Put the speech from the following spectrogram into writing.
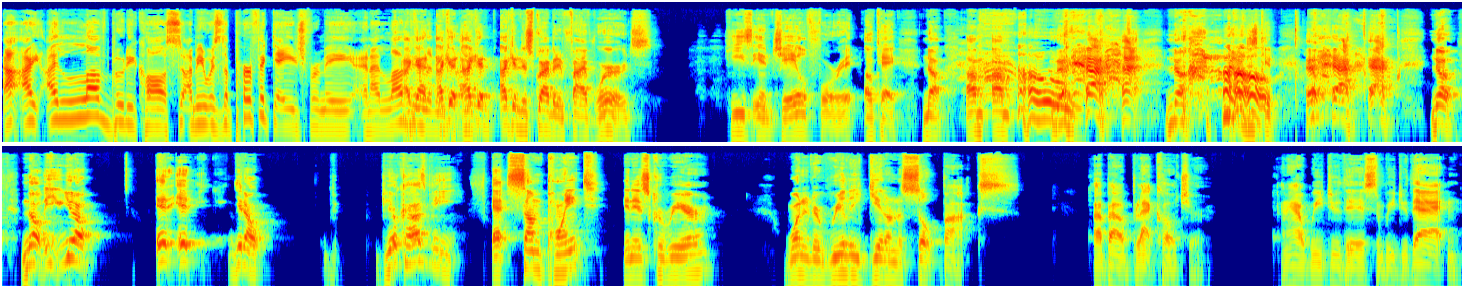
I, I I love Booty Call. So I mean, it was the perfect age for me, and I love. I got. I could. I could. I can describe it in five words. He's in jail for it. Okay. No. Um. Um. Oh. no. No. I'm just kidding. no. No. You know, it. It. You know, Bill Cosby at some point in his career wanted to really get on the soapbox about black culture and how we do this and we do that and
